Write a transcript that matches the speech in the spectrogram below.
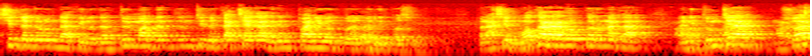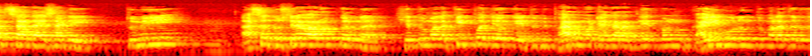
सिद्ध करून दाखवलं तर तुम्ही म्हणता तुमची कच्च्या गागरीत पाणी होत भरीत बसू पण असे मोकार आरोप करू नका. आणि तुमच्या स्वार्थ साधायसाठी तुम्ही असं दुसऱ्यावर आरोप करणं हे तुम्हाला कितपत योग्य आहे? तुम्ही फार मोठ्या घरातले म्हणून काही बोलून तुम्हाला जर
